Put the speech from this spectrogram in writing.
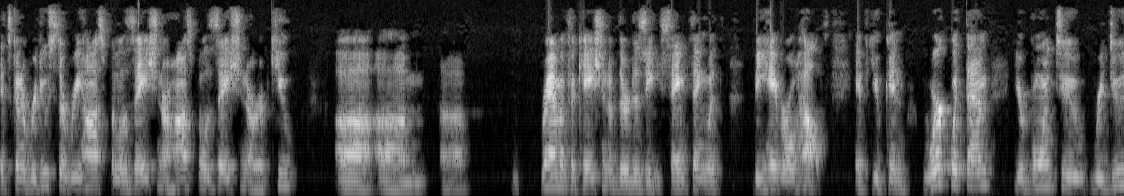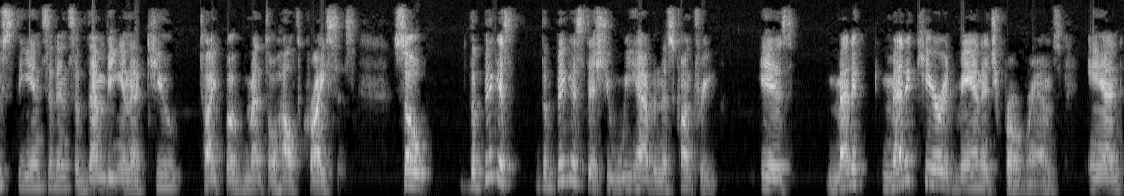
it's going to reduce their rehospitalization or hospitalization or acute uh, um, uh, ramification of their disease. Same thing with behavioral health. If you can work with them, you're going to reduce the incidence of them being an acute type of mental health crisis. So the biggest the biggest issue we have in this country is Medi- Medicare Advantage programs and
